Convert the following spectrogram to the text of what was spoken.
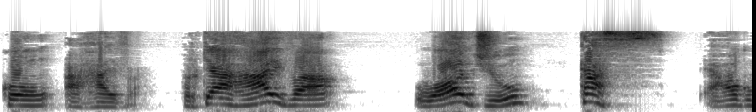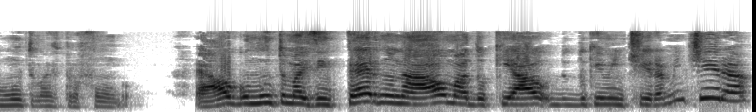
com a raiva. Porque a raiva, o ódio, cas, é algo muito mais profundo. É algo muito mais interno na alma do que, do que mentira. Mentira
